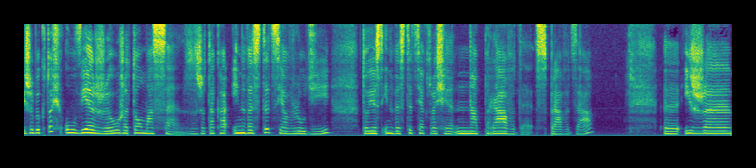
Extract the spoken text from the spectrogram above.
i żeby ktoś uwierzył, że to ma sens, że taka inwestycja w ludzi to jest inwestycja, która się naprawdę sprawdza y, i że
